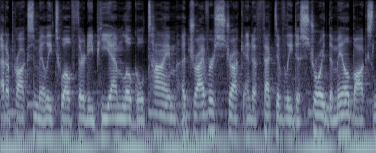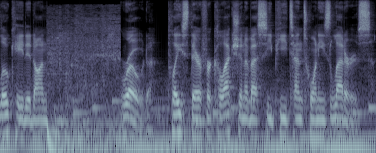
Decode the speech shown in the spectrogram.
at approximately 12.30 p.m. local time, a driver struck and effectively destroyed the mailbox located on Road, placed there for collection of SCP-1020's letters.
